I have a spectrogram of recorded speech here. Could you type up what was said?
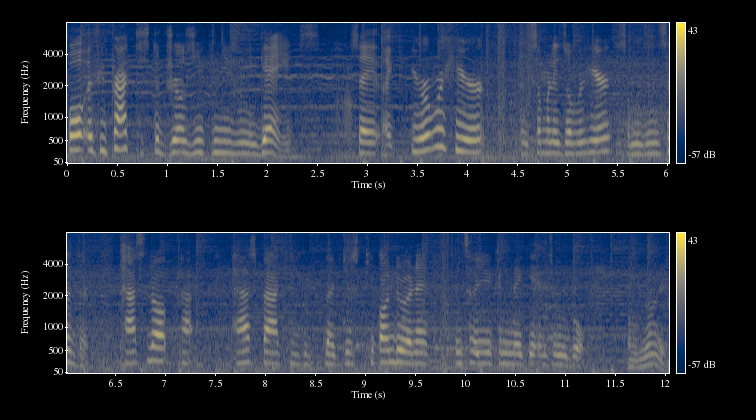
Well, if you practice the drills, you can use them in games. Uh-huh. Say, like, you're over here, and somebody's over here, someone's in the center. Pass it up, pa- pass back, you can, like, just keep on doing it until you can make it into a goal. Oh, nice.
